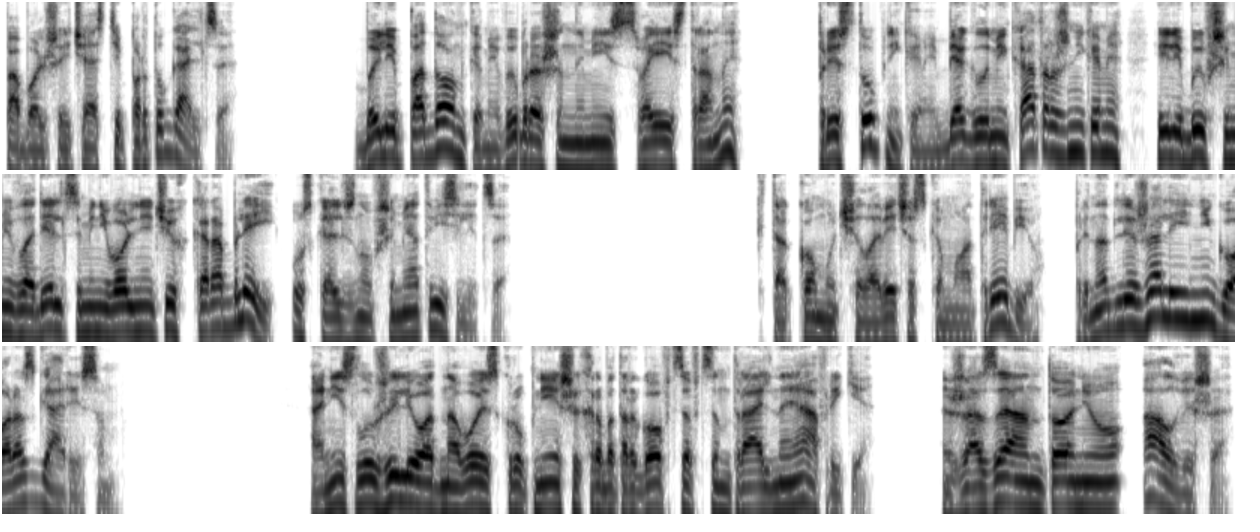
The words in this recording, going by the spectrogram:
по большей части португальцы, были подонками, выброшенными из своей страны, преступниками, беглыми каторжниками или бывшими владельцами невольничьих кораблей, ускользнувшими от виселицы. К такому человеческому отребью принадлежали и Негора с Гаррисом. Они служили у одного из крупнейших работорговцев Центральной Африки, Жозе Антонио Алвиша,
